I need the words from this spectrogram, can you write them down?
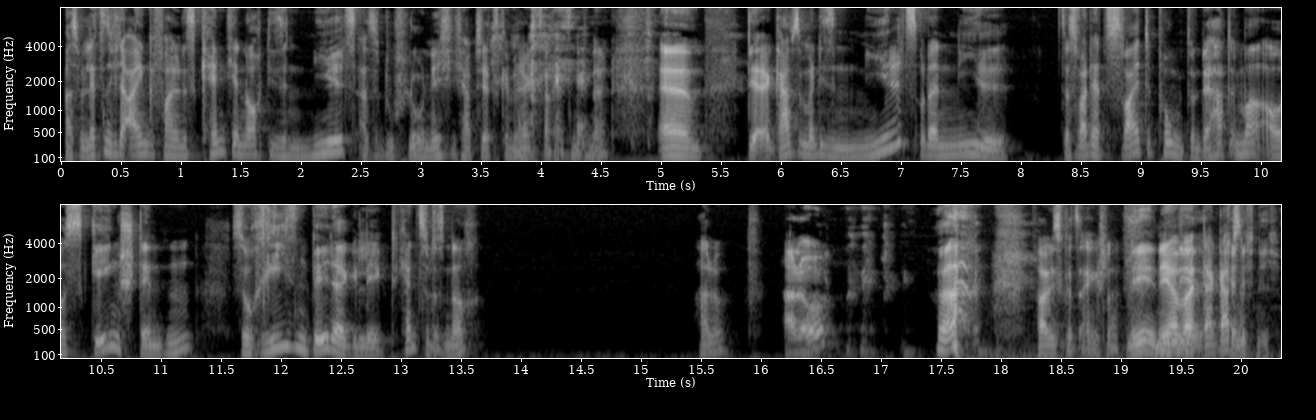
Was mir letztens wieder eingefallen ist, kennt ihr noch diesen Nils, also du Flo nicht, ich habe es jetzt gemerkt, sag jetzt nicht nein. Ähm, da gab es immer diesen Nils oder Nil. Das war der zweite Punkt und der hat immer aus Gegenständen so riesen Bilder gelegt. Kennst du das noch? Hallo? Hallo? Fabi ist kurz eingeschlafen. Nee, Nee, aber da gab's- kenn ich nicht.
